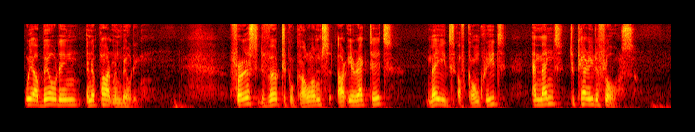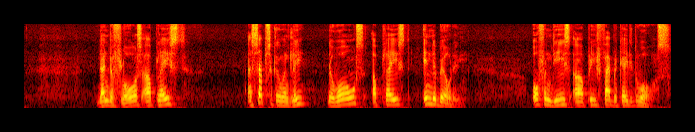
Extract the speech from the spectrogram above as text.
we are building an apartment building. First, the vertical columns are erected, made of concrete and meant to carry the floors. Then the floors are placed and subsequently the walls are placed in the building. Often these are prefabricated walls.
